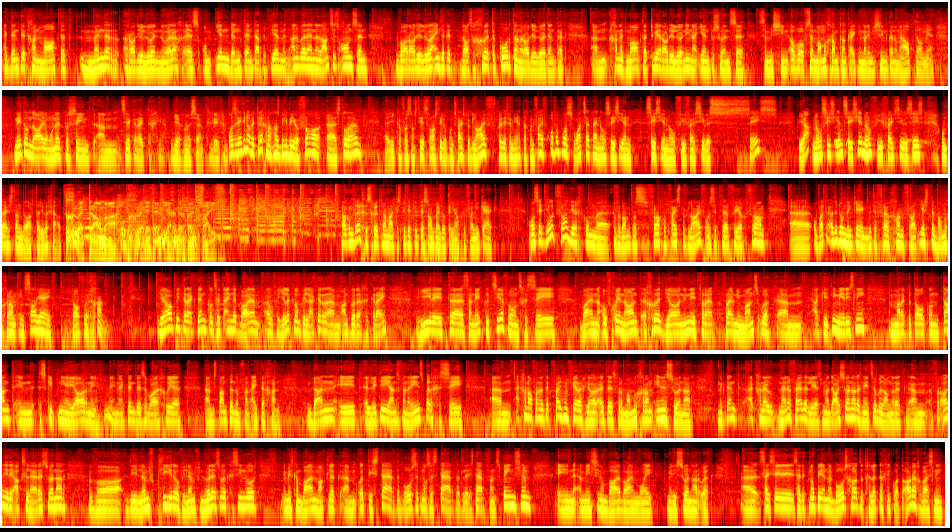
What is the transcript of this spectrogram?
Ek dink dit gaan maak dat minder radioloë nodig is om een ding te interpreteer met ander woorde in 'n land soos ons in waar radioloë eintlik daar's 'n groot tekort aan radioloë dink ek. Ehm um, gaan dit maak dat twee radioloë nie na een persoon se se masjien of of sy mammogram kan kyk nie, maar die masjien kan hom help daarmee net om daai 100% um sekerheid te gee. Diagnose. Ons is net nou weer terug en dan gaan ons 'n bietjie by jou vra uh, stilhou. Uh, jy kan vir ons nog steeds vra stuur op ons Facebook live vir FM 90.5 of op ons WhatsApp lyn 061 6104576. Ja, 0616104576 onthou standaard tariewe geld. Groot trauma op Groot FM 90.5. Welkom terug, is Groot Trauma. Ek is Pieter Kloete saam met my dokter Janko van die kerk. Ons het heelwat vrae deurgekom uh, in verband met ons vraag op Facebook Live. Ons het uh, vir jou gevra uh op watter ouderdom dink jy moet 'n vrou gaan haar eerste mammogram en sal jy daarvoor gaan? Ja, Pieter, ek dink ons het eintlik baie of 'n hele klompie lekker um, antwoorde gekry. Hier het uh, Sanet Kutse vir ons gesê baie of goeienaand, 'n groot ja, nie net vir vrou en mans ook. Ehm um, ek het nie medies nie, maar ek betaal kontant en skiep nie 'n jaar nie. Hmm. En ek dink dis 'n baie goeie ehm um, standpunt om van uit te gaan. Dan het Letty Jans van Rensburg gesê, ehm um, ek gaan al vandat ek 45 jaar oud is vir 'n mammogram en 'n sonar. En ek dink ek gaan nou nou nou verder lees, maar daai sonar is net so belangrik. Ehm um, veral hierdie akselêre sonar waar die limfkliere of die limfnodes ook gesien word. En mens kan baie maklik um ook die stert, die bors het mos 'n stert wat hulle die stert van Spence noem en uh, mens sien hom baie baie mooi met die sonar ook. Uh sy sê sy het 'n knoppie in my bors gehad wat gelukkig nie kwaadaardig was nie.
